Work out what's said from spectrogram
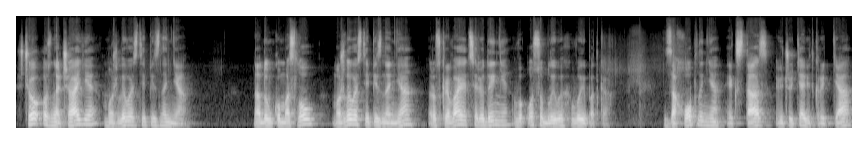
Що означає можливості пізнання? На думку Маслоу, можливості пізнання розкриваються людині в особливих випадках: захоплення, екстаз, відчуття відкриття,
